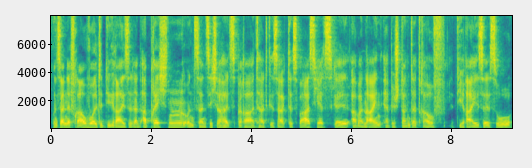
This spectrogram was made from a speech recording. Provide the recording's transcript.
Und seine Frau wollte die Reise dann abbrechen und sein Sicherheitsberater hat gesagt, das war's jetzt, gell? aber nein, er bestand darauf, die Reise so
